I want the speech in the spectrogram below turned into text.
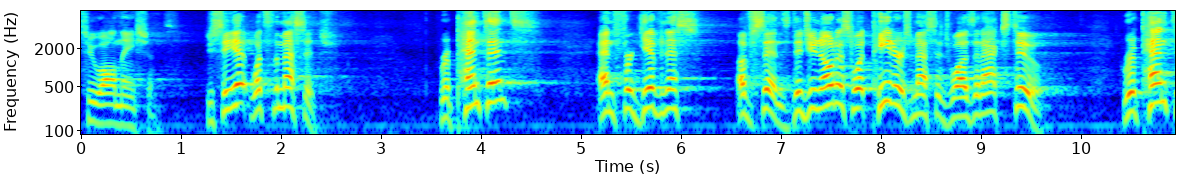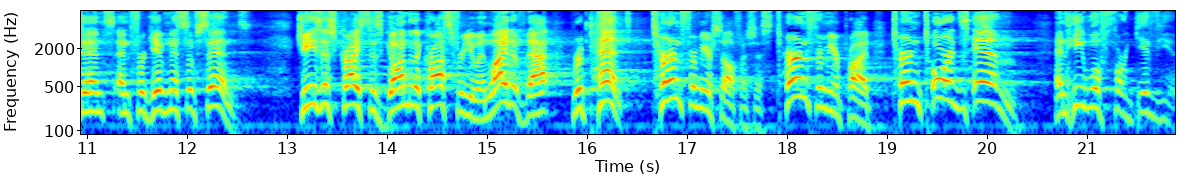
to all nations. You see it? What's the message? Repentance and forgiveness of sins. Did you notice what Peter's message was in Acts 2? Repentance and forgiveness of sins. Jesus Christ has gone to the cross for you. In light of that, repent. Turn from your selfishness. Turn from your pride. Turn towards Him, and He will forgive you.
